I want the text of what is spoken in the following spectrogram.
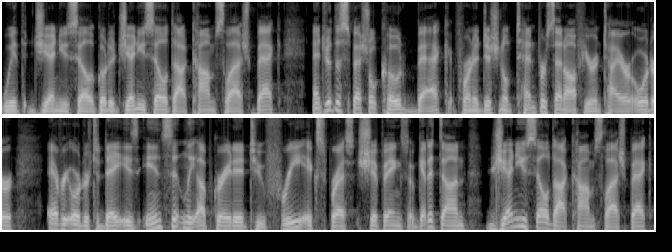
with Genucel. Go to genucel.com slash Beck. Enter the special code BECK for an additional 10% off your entire order. Every order today is instantly upgraded to free express shipping, so get it done. Genucel.com slash Beck.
